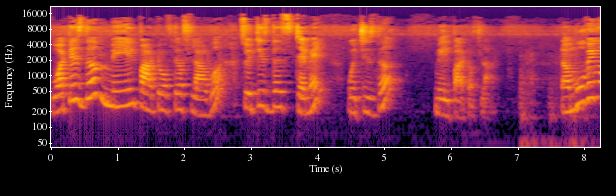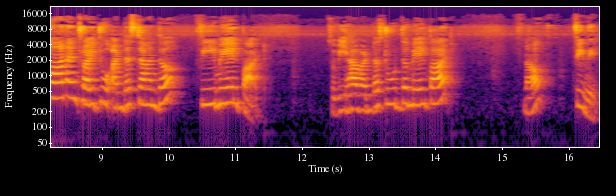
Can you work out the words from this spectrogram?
what is the male part of the flower. So it is the stamen which is the male part of flower. Now moving on and try to understand the female part. So we have understood the male part. Now female.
